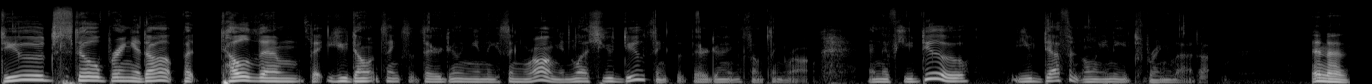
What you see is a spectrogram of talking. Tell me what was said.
do still bring it up, but tell them that you don't think that they're doing anything wrong unless you do think that they're doing something wrong. And if you do, you definitely need to bring that up. And I'd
